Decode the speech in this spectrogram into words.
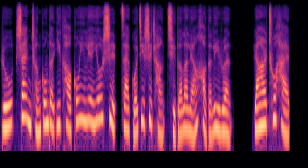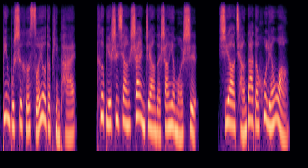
如 Shine 成功的依靠供应链优势，在国际市场取得了良好的利润。然而，出海并不适合所有的品牌，特别是像 Shine 这样的商业模式，需要强大的互联网、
